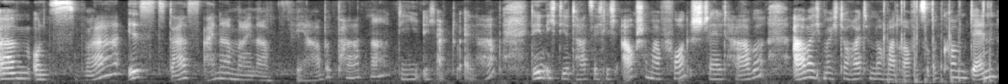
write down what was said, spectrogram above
Ähm, und zwar ist das einer meiner Werbepartner, die ich aktuell habe, den ich dir tatsächlich auch schon mal vorgestellt habe. Aber ich möchte heute noch mal drauf zurückkommen, denn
